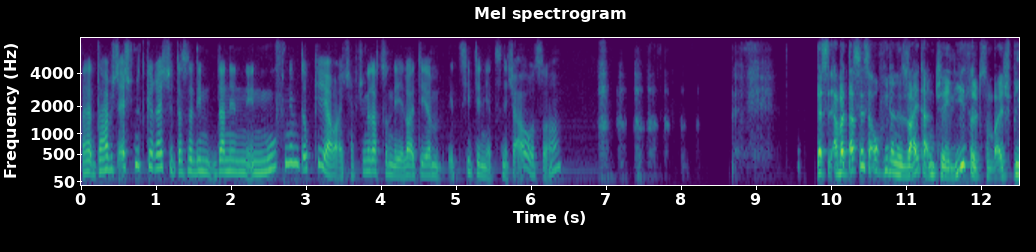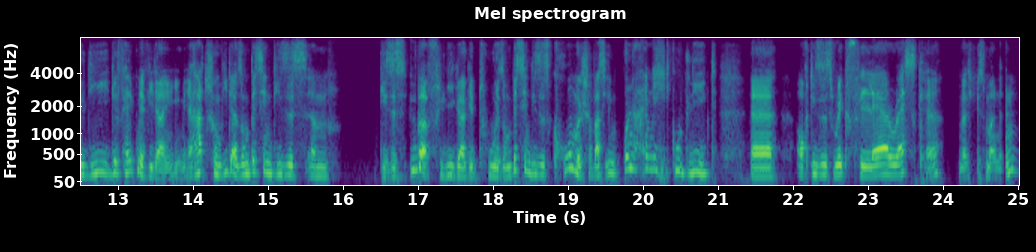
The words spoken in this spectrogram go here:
Äh, da habe ich echt mit gerechnet, dass er den dann in, in Move nimmt. Okay, aber ich habe schon gedacht, so, nee, Leute, ihr, ihr zieht den jetzt nicht aus. Oder? Das, aber das ist auch wieder eine Seite an Jay Lethal zum Beispiel, die gefällt mir wieder in ihm. Er hat schon wieder so ein bisschen dieses, ähm, dieses Überfliegergetue, so ein bisschen dieses Komische, was ihm unheimlich gut liegt. Äh, auch dieses Ric Flair-eske, möchte ich es mal nennen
